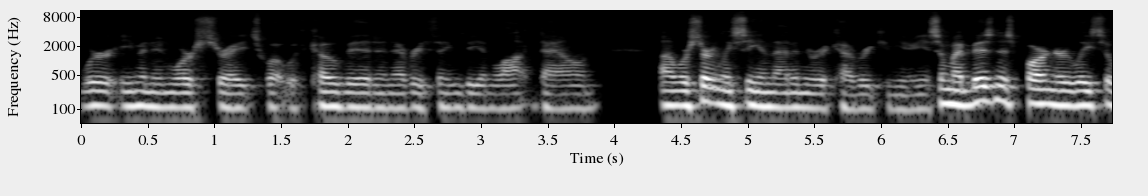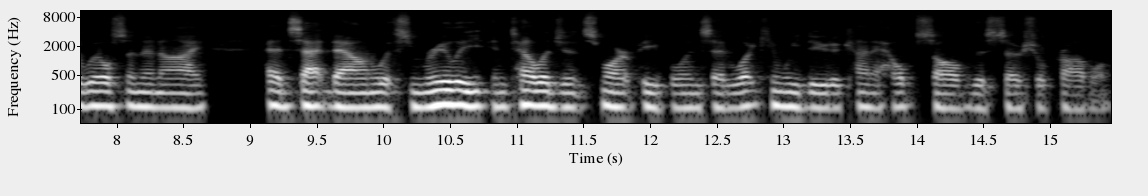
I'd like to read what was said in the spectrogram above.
we're even in worse straits, what with COVID and everything being locked down. Uh, we're certainly seeing that in the recovery community. So, my business partner, Lisa Wilson, and I had sat down with some really intelligent, smart people and said, what can we do to kind of help solve this social problem?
